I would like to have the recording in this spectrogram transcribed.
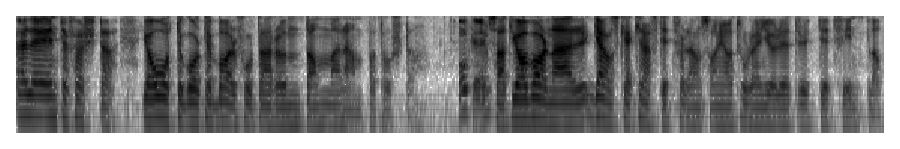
eller inte första, jag återgår till barfota runt om den på torsdag. Okay. Så att jag varnar ganska kraftigt för den som jag tror den gör ett riktigt fint lopp.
